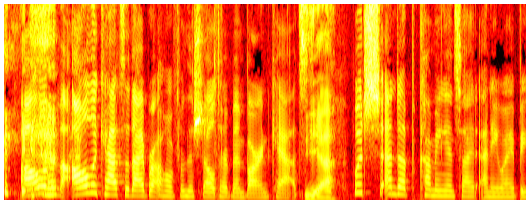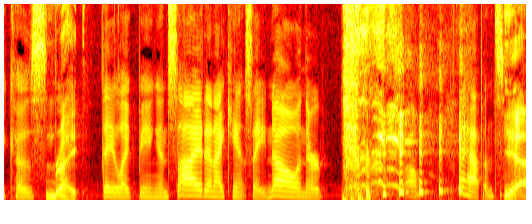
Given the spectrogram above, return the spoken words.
All of them, all the cats that I brought home from the shelter have been barn cats. Yeah. Which end up coming inside anyway because Right. they like being inside and I can't say no and they're, they're well, it happens. Yeah.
